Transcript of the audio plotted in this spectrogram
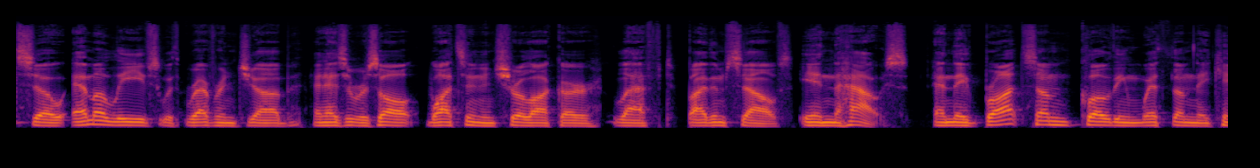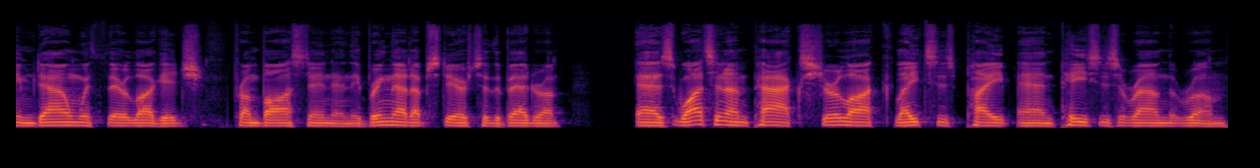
So Emma leaves with Reverend Jubb, and as a result, Watson and Sherlock are left by themselves in the house and they've brought some clothing with them. They came down with their luggage from Boston and they bring that upstairs to the bedroom. As Watson unpacks, Sherlock lights his pipe and paces around the room.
